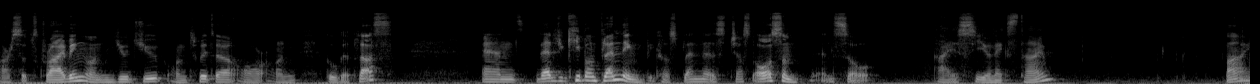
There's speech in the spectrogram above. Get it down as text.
are subscribing on YouTube, on Twitter, or on Google Plus, and that you keep on blending because Blender is just awesome. And so I see you next time. Bye.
